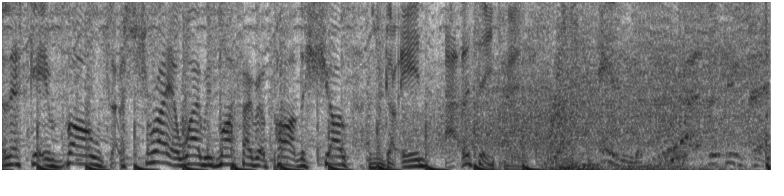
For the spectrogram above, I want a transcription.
And let's get involved straight away with my favourite part of the show as we go in at the deep end. In at the deep end.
